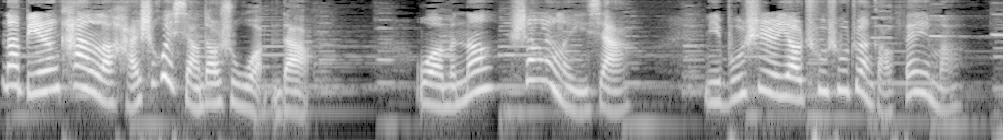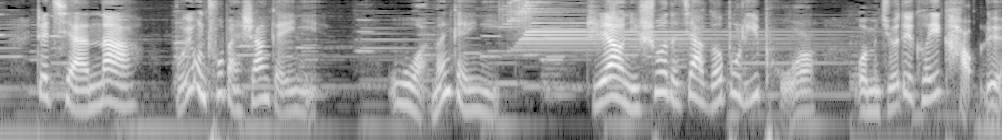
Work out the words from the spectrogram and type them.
那别人看了还是会想到是我们的。我们呢，商量了一下，你不是要出书赚稿费吗？这钱呢？不用出版商给你，我们给你，只要你说的价格不离谱，我们绝对可以考虑。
